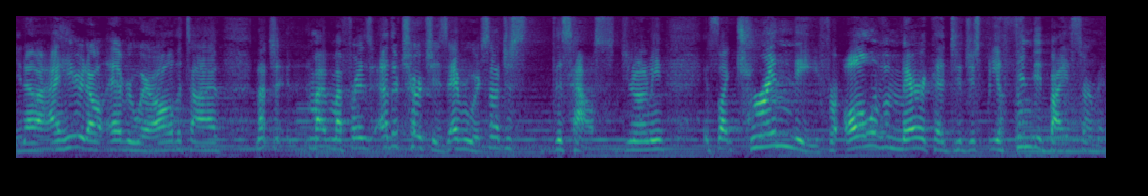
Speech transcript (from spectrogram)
You know, I hear it all everywhere, all the time. Not just, my, my friends, other churches everywhere. It's not just this house. Do you know what I mean? It's like trendy for all of America to just be offended by a sermon.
